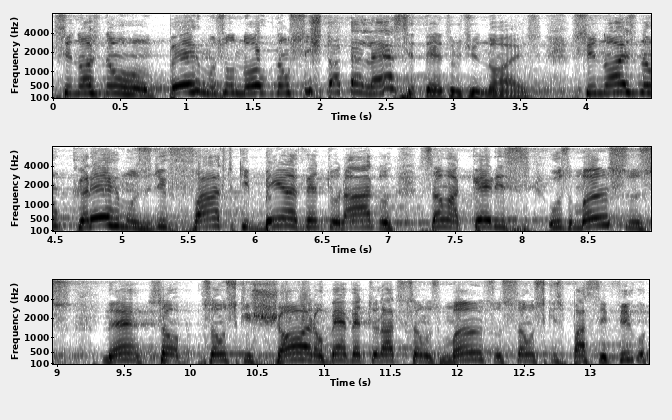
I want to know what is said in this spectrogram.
Se nós não rompermos, o novo não se estabelece dentro de nós. Se nós não crermos de fato que bem-aventurados são aqueles, os mansos, né? são, são os que choram, bem-aventurados são os mansos, são os que pacificam.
